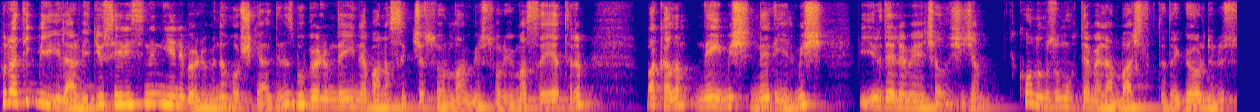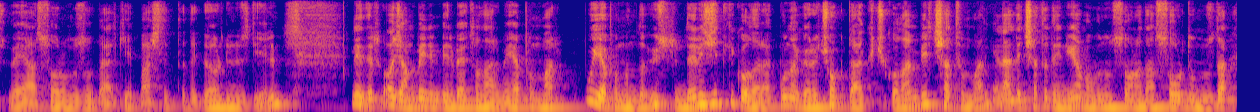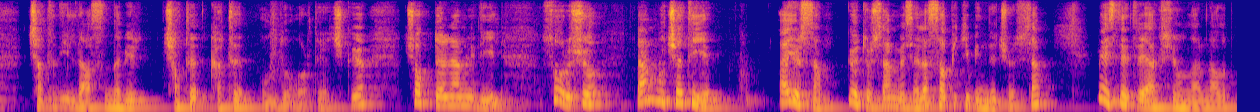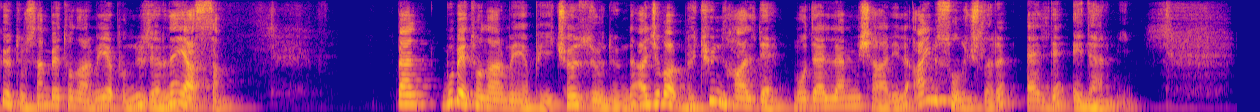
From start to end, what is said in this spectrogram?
Pratik Bilgiler video serisinin yeni bölümüne hoş geldiniz. Bu bölümde yine bana sıkça sorulan bir soruyu masaya yatırıp bakalım neymiş ne değilmiş bir irdelemeye çalışacağım. Konumuzu muhtemelen başlıkta da gördünüz veya sorumuzu belki başlıkta da gördünüz diyelim. Nedir? Hocam benim bir betonarme yapım var. Bu yapımın da üstünde rigidlik olarak buna göre çok daha küçük olan bir çatım var. Genelde çatı deniyor ama bunun sonradan sorduğumuzda çatı değil de aslında bir çatı katı olduğu ortaya çıkıyor. Çok da önemli değil. Soru şu. Ben bu çatıyı ayırsam, götürsem mesela SAP 2000'de çözsem, mesnet reaksiyonlarını alıp götürsem betonarme yapının üzerine yazsam. Ben bu betonarme yapıyı çözdürdüğümde acaba bütün halde modellenmiş haliyle aynı sonuçları elde eder miyim?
